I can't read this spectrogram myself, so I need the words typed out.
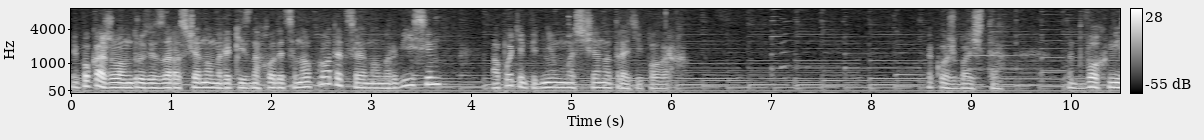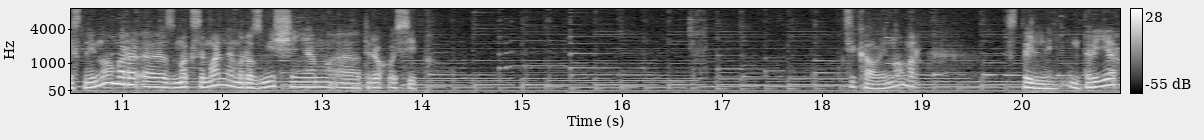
І покажу вам, друзі, зараз ще номер, який знаходиться навпроти, це номер 8, а потім піднімемося ще на третій поверх. Також бачите, двохмісний номер е, з максимальним розміщенням е, трьох осіб. Цікавий номер, стильний інтер'єр,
